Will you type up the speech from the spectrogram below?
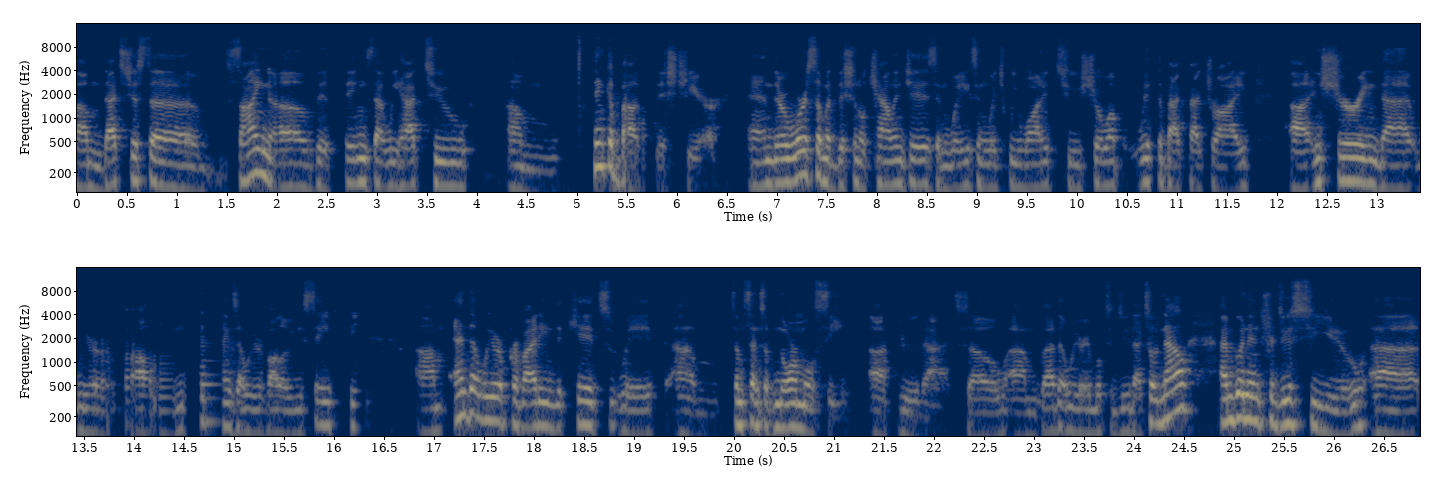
um, that's just a sign of the things that we had to um, think about this year. And there were some additional challenges and ways in which we wanted to show up with the backpack drive uh, ensuring that we were following guidelines, that we were following safety, um, and that we were providing the kids with um, some sense of normalcy uh, through that. So I'm glad that we were able to do that. So now I'm going to introduce to you uh,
